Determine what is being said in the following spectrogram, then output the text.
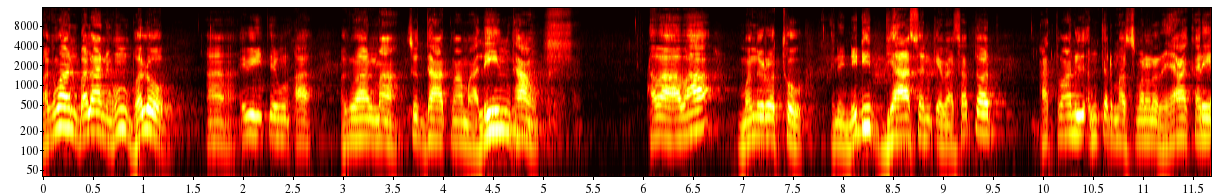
ભગવાન ભલાને હું ભલો, હા, એવી રીતે હું આ ભગવાનમાં, શુદ્ધાત્મામાં લીન થાઉં. આવા આવા મનોરથો, એને નિધિધ્યાસન કહેવાય, સતત આત્માનું અંતરમાં સ્મરણ રહ્યા કરે.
